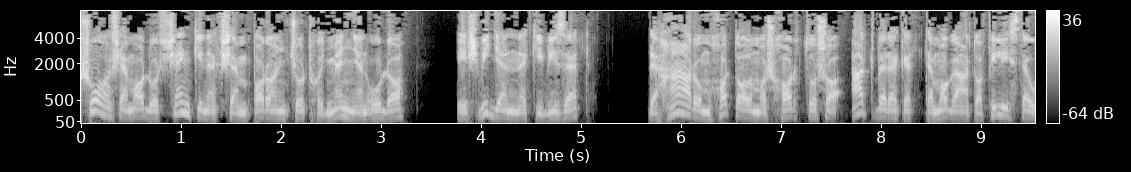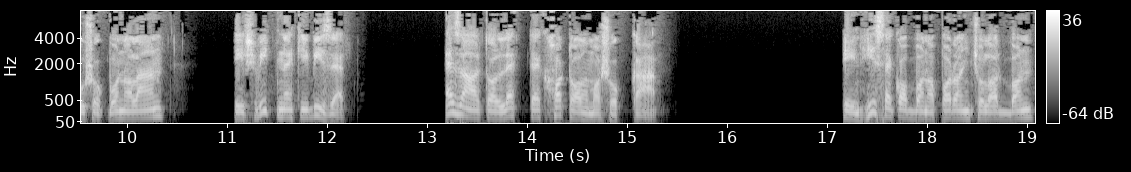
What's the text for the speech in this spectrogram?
Sohasem adott senkinek sem parancsot, hogy menjen oda, és vigyen neki vizet, de három hatalmas harcosa átverekedte magát a filiszteusok vonalán, és vitt neki vizet. Ezáltal lettek hatalmasokká. Én hiszek abban a parancsolatban,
